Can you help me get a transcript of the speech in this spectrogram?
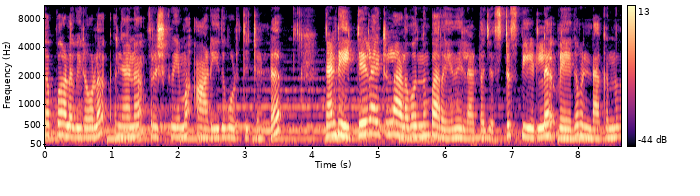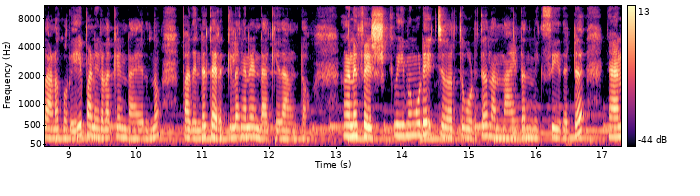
കപ്പ് അളവിലോളം ഞാൻ ഫ്രഷ് ക്രീം ആഡ് ചെയ്ത് കൊടുത്തിട്ടുണ്ട്. ഞാൻ ഡീറ്റെയിൽ ആയിട്ടുള്ള അളവൊന്നും പറയുന്നില്ല കേട്ടോ. ജസ്റ്റ് സ്പീഡിൽ വേഗം ഉണ്ടാക്കുന്നതാണ്. കുറേ പണികളൊക്കെ ഉണ്ടായിരുന്നു. അപ്പം അതിന്റെ തിരക്കിൽ അങ്ങനെ ഉണ്ടാക്കിയതാണ് കേട്ടോ. അങ്ങനെ ഫ്രഷ് ക്രീമും കൂടി ചേർത്ത് കൊടുത്ത് നന്നായിട്ടൊന്ന് മിക്സ് ചെയ്തിട്ട് ഞാൻ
